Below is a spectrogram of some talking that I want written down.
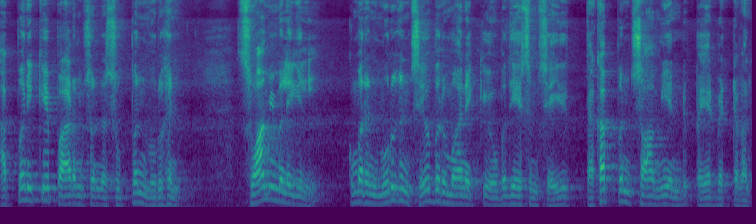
அப்பனுக்கே பாடம் சொன்ன சுப்பன் முருகன் சுவாமிமலையில் குமரன் முருகன் சிவபெருமானைக்கு உபதேசம் செய்து தகப்பன் சாமி என்று பெயர் பெற்றவன்.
